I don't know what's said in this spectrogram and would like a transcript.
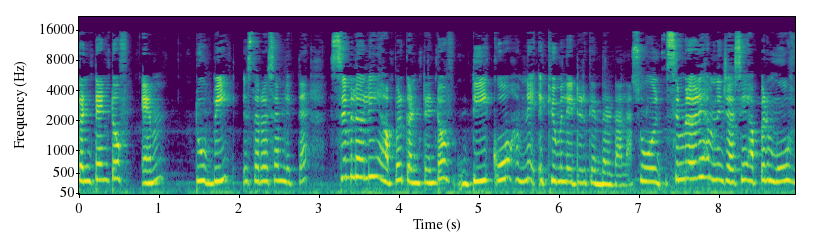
Content of M to B इस तरह से हम लिखते हैं। सिमिलरली यहाँ पर कंटेंट ऑफ़ डी को हमने एक्यूमुलेटर के अंदर डाला। सो सिमिलरली हमने जैसे यहाँ पर मूव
